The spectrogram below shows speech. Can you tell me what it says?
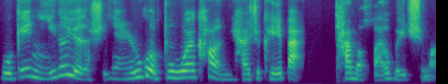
我给你一个月的时间，如果不 work out，你还是可以把。它们还回去嘛？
